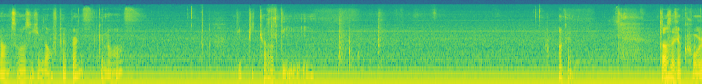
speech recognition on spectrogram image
Langsam aber sicher wieder aufpeppeln, genau. Die Picardie. Okay. Das ist ja cool.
